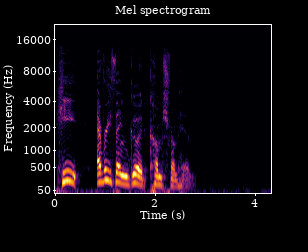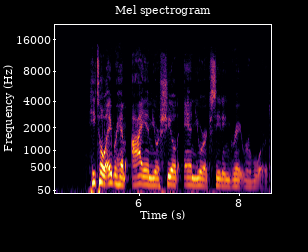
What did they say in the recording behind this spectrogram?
He, everything good comes from Him. He told Abraham, I am your shield and your exceeding great reward.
